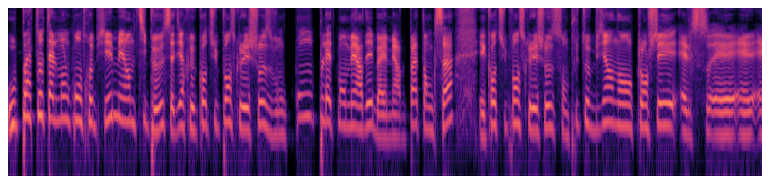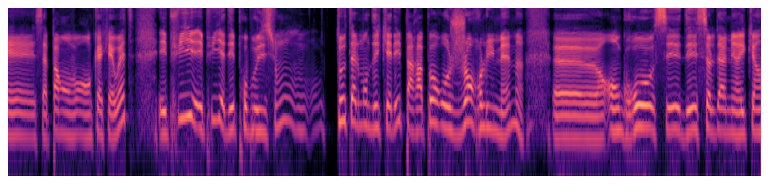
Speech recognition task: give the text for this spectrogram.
ou pas totalement le contre-pied, mais un petit peu. C'est-à-dire que quand tu penses que les choses vont complètement merder, bah elles merdent pas tant que ça, et quand tu penses que les choses sont plutôt bien enclenchées, elles, elles- ça part en, en cacahuète. Et puis et puis il y a des propositions totalement décalées par rapport au genre lui-même. Euh, en gros, c'est des soldats américains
